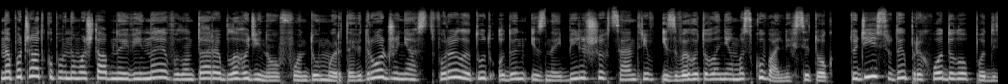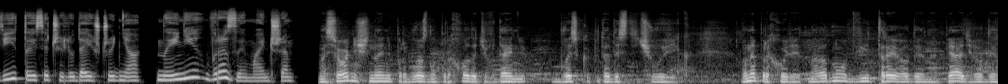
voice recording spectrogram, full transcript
На початку повномасштабної війни волонтери благодійного фонду Мир та відродження створили тут один із найбільших центрів із виготовлення маскувальних сіток. Тоді сюди приходило по дві тисячі людей щодня. Нині в рази менше. На сьогоднішній день приблизно приходить в день близько 50 чоловік. Вони приходять на одну, дві, три години, п'ять годин,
